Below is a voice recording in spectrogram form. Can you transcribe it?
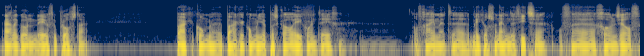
eigenlijk wonen heel veel profs daar. Een paar keer kom, een paar keer kom je Pascal Eekhoorn tegen. Of ga je met, met Jos van Emden fietsen. Of gewoon zelf,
